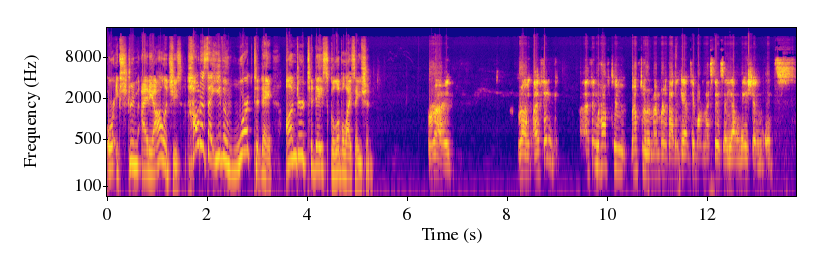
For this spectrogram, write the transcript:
or extreme ideologies? How does that even work today under today's globalization? Right. Right. I think I think we have to we have to remember that again Timor Leste is a young nation. It's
